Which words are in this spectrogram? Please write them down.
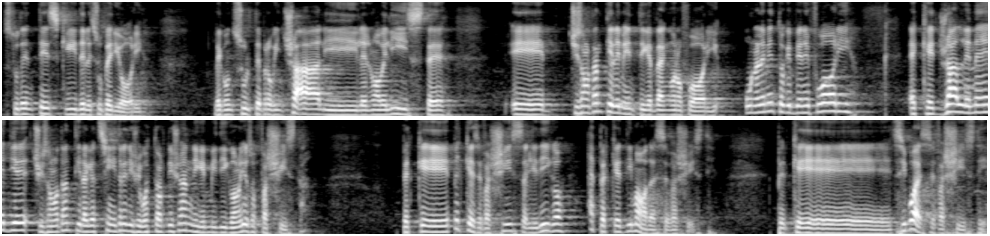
studenteschi delle superiori, le consulte provinciali, le nuove liste, e ci sono tanti elementi che vengono fuori. Un elemento che viene fuori è che già alle medie ci sono tanti ragazzini di 13-14 anni che mi dicono io sono fascista. Perché, perché sei fascista? Gli dico, è perché è di moda essere fascisti. Perché si può essere fascisti.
